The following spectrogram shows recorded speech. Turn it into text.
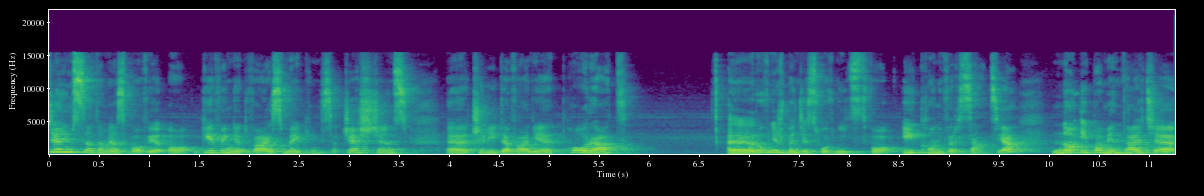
James natomiast powie o giving advice, making suggestions, e, czyli dawanie porad. E, również będzie słownictwo i konwersacja. No i pamiętajcie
